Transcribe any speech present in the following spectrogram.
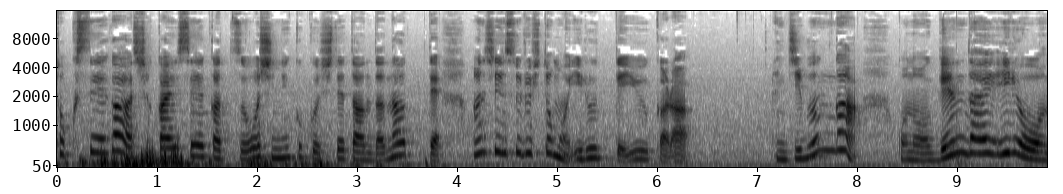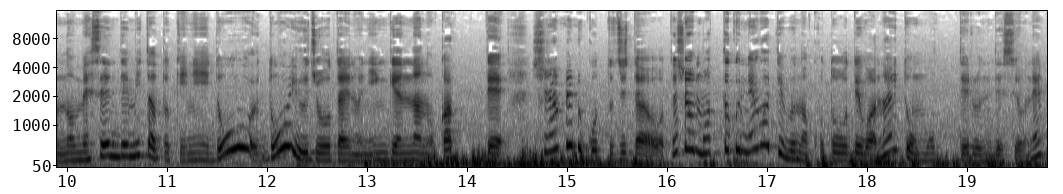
特性が社会生活をしにくくしてたんだなって安心する人もいるっていうから自分がこの現代医療の目線で見た時にどうどういう状態の人間なのかって調べること自体は私は全くネガティブなことではないと思ってるんですよね。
